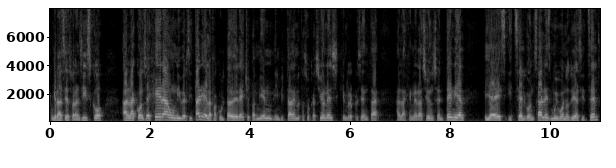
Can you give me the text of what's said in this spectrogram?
Gracias, Francisco. A la consejera universitaria de la Facultad de Derecho, también invitada en otras ocasiones, quien representa a la generación centennial. Ella es Itzel González. Muy buenos días, Itzel.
